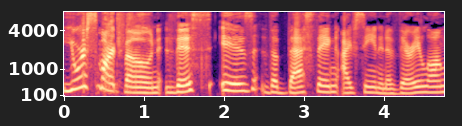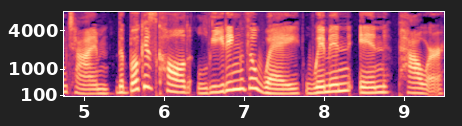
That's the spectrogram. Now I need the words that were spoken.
your smartphone. This is the best thing I've seen in a very long time. The book is called Leading the Way Women in Power,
